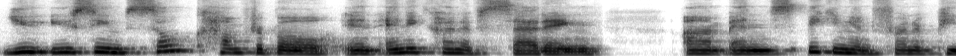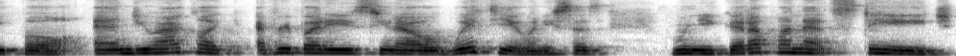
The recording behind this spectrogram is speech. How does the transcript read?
You, you seem so comfortable in any kind of setting um, and speaking in front of people, and you act like everybody's, you know, with you. And he says, when you get up on that stage,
